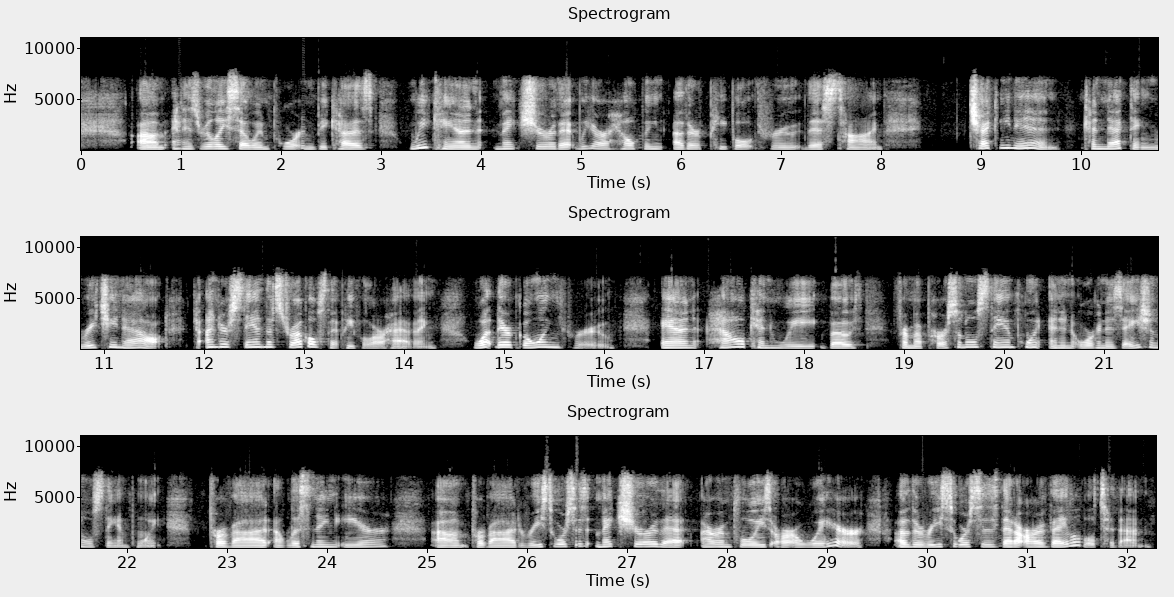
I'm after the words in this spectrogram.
um, and is really so important because we can make sure that we are helping other people through this time, checking in, connecting, reaching out to understand the struggles that people are having, what they're going through, and how can we both from a personal standpoint and an organizational standpoint, provide a listening ear, um, provide resources, make sure that our employees are aware of the resources that are available to them.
